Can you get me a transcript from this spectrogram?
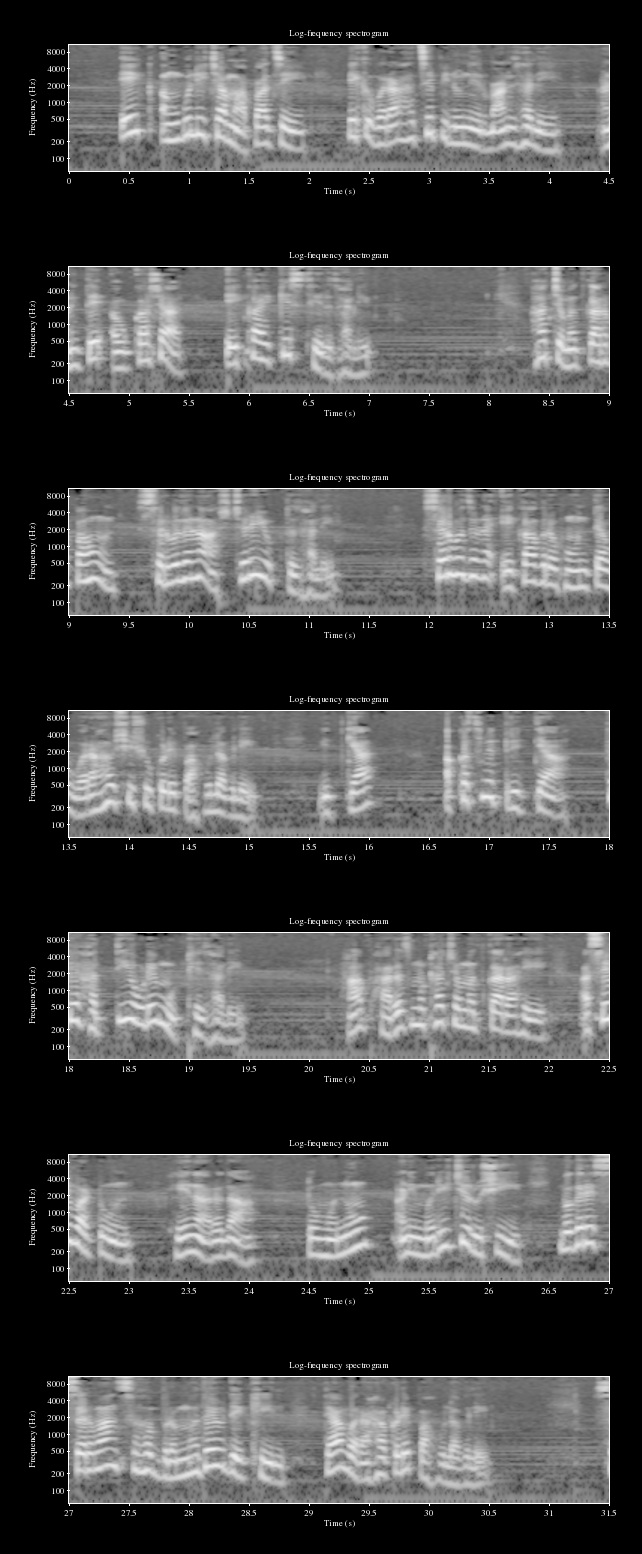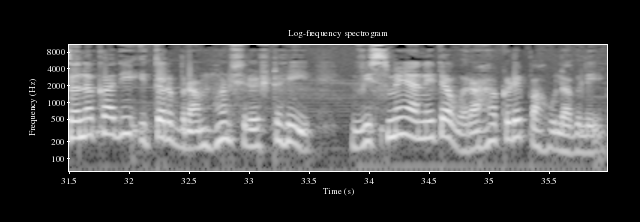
एक अंगुलीच्या मापाचे एक वराहाचे पिलू निर्माण झाले आणि ते अवकाशात एकाएकी स्थिर झाले. हा चमत्कार पाहून सर्वजण आश्चर्ययुक्त झाले. सर्वजण एकाग्र होऊन त्या वराह शिशूकडे पाहू लागले. इतक्यात अकस्मितरित्या ते हत्ती एवढे मोठे झाले. हा फारच मोठा चमत्कार आहे असे वाटून हे नारदा तो मनु आणि मरीची ऋषी वगैरे सर्वांसह ब्रह्मदेव देखील त्या वराहाकडे पाहू लागले. सनकादी इतर ब्राह्मण श्रेष्ठही विस्मयाने त्या वराहाकडे पाहू लागले.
